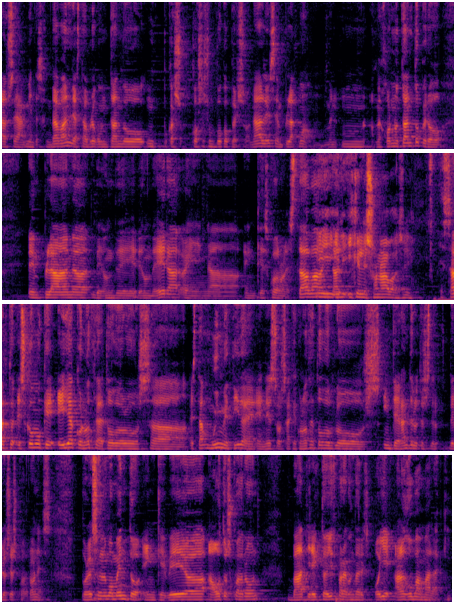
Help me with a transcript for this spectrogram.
o sea, mientras andaban, le ha estado preguntando un pocas cosas un poco personales. En plan, bueno, men- un- a lo mejor no tanto, pero en plan ah, de dónde, de dónde era, en, ah, en qué escuadrón estaba. Y, y tal. y que le sonaba, sí. Exacto, es como que ella conoce a todos los. ah, está muy metida en, en eso, o sea, que conoce a todos los integrantes de los, de los escuadrones. Por eso, en el momento en que ve a, a otro escuadrón, va directo a ellos para contarles: Oye, algo va mal aquí.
